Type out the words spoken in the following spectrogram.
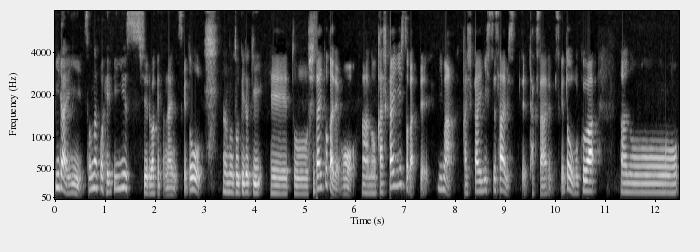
以来、そんなこうヘビーユースしてるわけじゃないんですけど、あの、時々、えっ、ー、と、取材とかでも、あの、貸し会議室とかって、今、貸し会議室サービスってたくさんあるんですけど、僕は、あのー、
